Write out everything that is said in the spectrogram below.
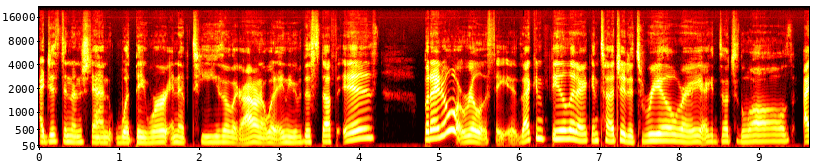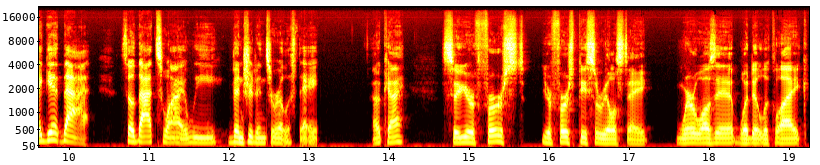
I just didn't understand what they were NFTs. I was like, I don't know what any of this stuff is but I know what real estate is. I can feel it, I can touch it. It's real, right? I can touch the walls. I get that. So that's why we ventured into real estate. Okay. So your first your first piece of real estate, where was it? What did it look like?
